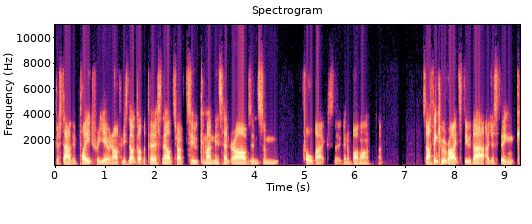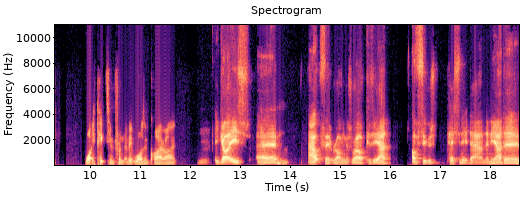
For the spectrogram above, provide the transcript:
just how they've played for a year and a half, and he's not got the personnel to have two commanding centre halves and some fullbacks that are going to bomb on. So I think he was right to do that. I just think what he picked in front of it wasn't quite right. He got his um, outfit wrong as well because he had obviously it was pissing it down and he had uh,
